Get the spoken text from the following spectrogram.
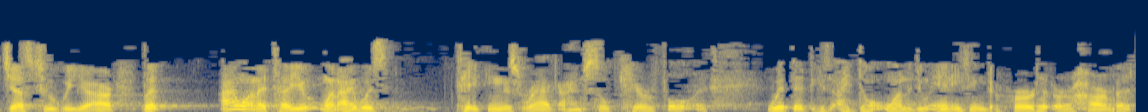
just who we are. But I want to tell you, when I was taking this rag, I'm so careful with it because I don't want to do anything to hurt it or harm it.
